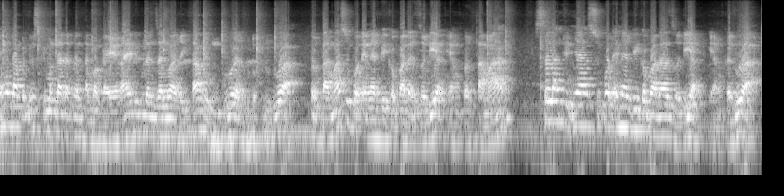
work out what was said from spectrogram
yang mendapat rezeki mendadak dan tambah kaya raya di bulan Januari tahun 2022 pertama support energi kepada zodiak. Yang pertama selanjutnya support energi kepada zodiak. Yang kedua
